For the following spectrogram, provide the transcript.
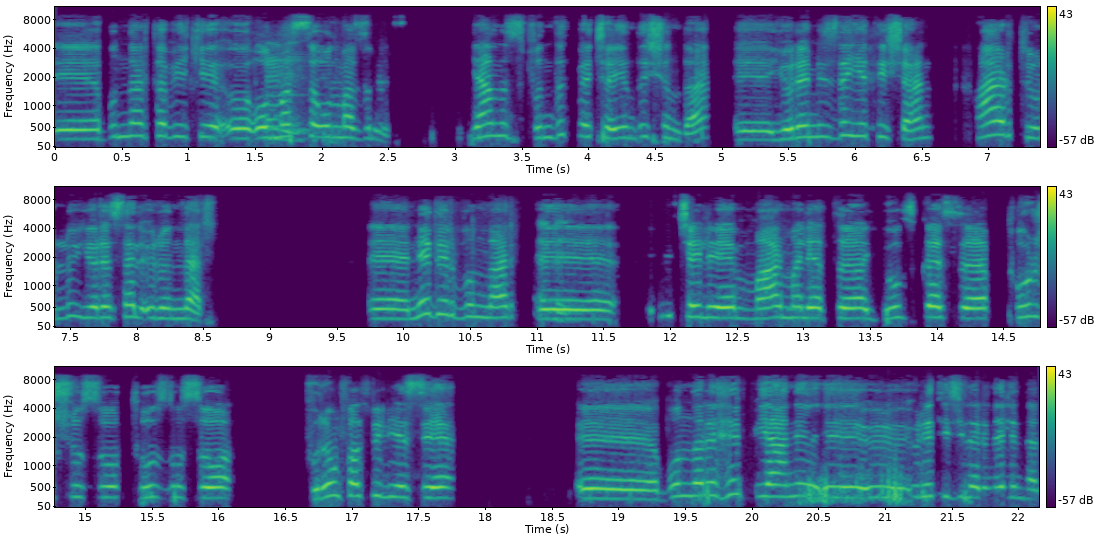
Ee, bunlar tabii ki e, olmazsa olmazımız. Yalnız fındık ve çayın dışında e, yöremizde yetişen her türlü yöresel ürünler. Nedir bunlar? Evet. Reçeli, marmelatı, yufkası, turşusu, tuzlusu, fırın fasulyesi, bunları hep yani e, üreticilerin elinden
